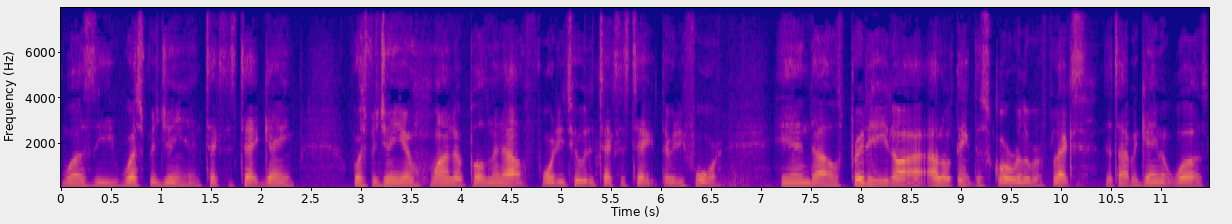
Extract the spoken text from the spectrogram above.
was the West Virginia and Texas Tech game. West Virginia wound up pulling it out 42 to Texas Tech 34. And uh, it was pretty, you know, I, I don't think the score really reflects the type of game it was.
